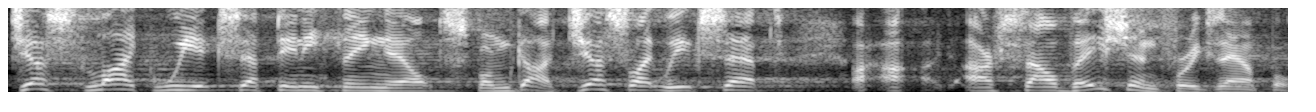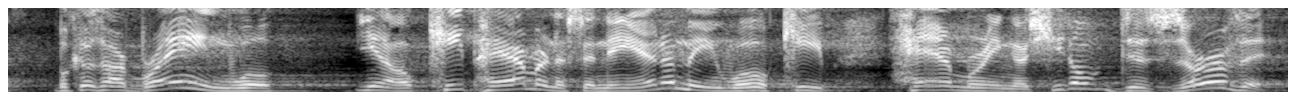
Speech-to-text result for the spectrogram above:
Just like we accept anything else from God. Just like we accept our, our- our salvation, for example. Because our brain will, you know, keep hammering us and the enemy will keep hammering us. You don't deserve it.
